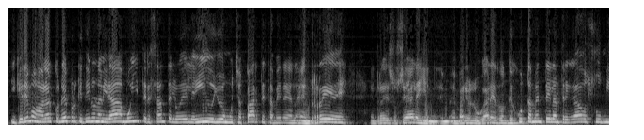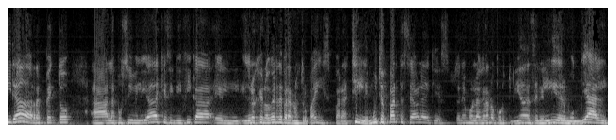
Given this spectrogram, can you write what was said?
Y queremos hablar con él porque tiene una mirada muy interesante, lo he leído yo en muchas partes, también en redes en redes sociales y en, varios lugares donde justamente él ha entregado su mirada respecto a las posibilidades que significa el hidrógeno verde para nuestro país, para Chile. En muchas partes se habla de que tenemos la gran oportunidad de ser el líder mundial,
